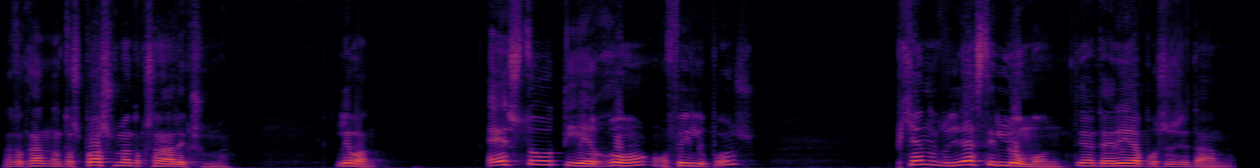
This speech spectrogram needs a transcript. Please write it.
να το, να το σπάσουμε, να το ξαναρίξουμε. Λοιπόν, έστω ότι εγώ, ο Φίλιππος, πιάνω δουλειά στη Lumon, την εταιρεία που συζητάμε.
